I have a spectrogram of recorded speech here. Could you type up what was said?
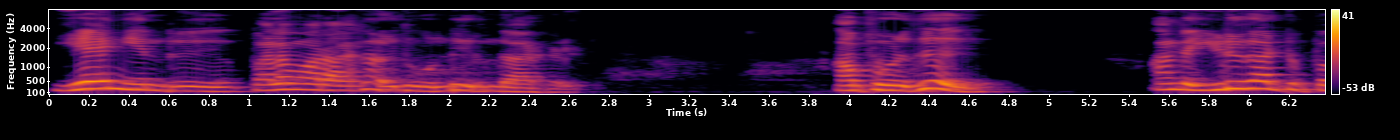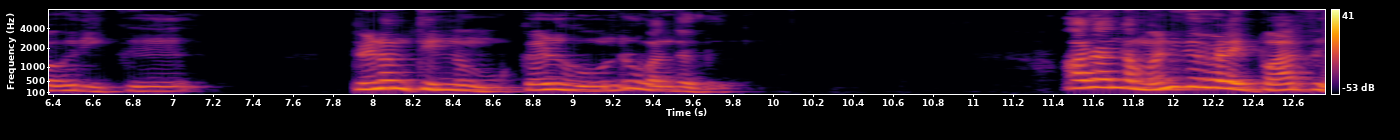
ஏன் என்று பலவாறாக அழுது கொண்டு இருந்தார்கள். அப்பொழுது அந்த இடுகாட்டு பகுதிக்கு பிணம் தின்னும் கழுகு ஒன்று வந்தது. அது அந்த மனிதர்களை பார்த்து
